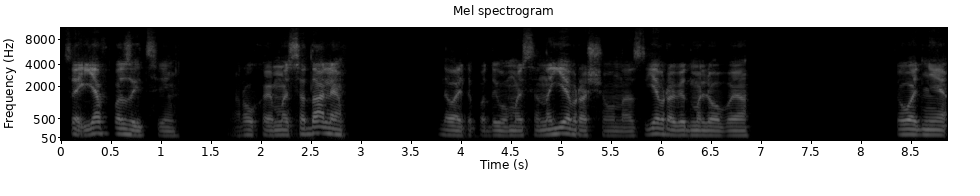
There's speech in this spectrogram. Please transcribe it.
Все, я в позиції. Рухаємося далі. Давайте подивимося на євро, що у нас євро відмальовує. Сьогодні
